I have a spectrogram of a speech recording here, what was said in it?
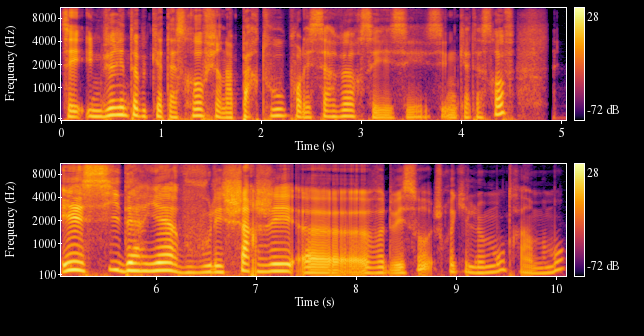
C'est une véritable catastrophe, il y en a partout. Pour les serveurs, c'est une catastrophe. Et si derrière, vous voulez charger euh, votre vaisseau, je crois qu'il le montre à un moment.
